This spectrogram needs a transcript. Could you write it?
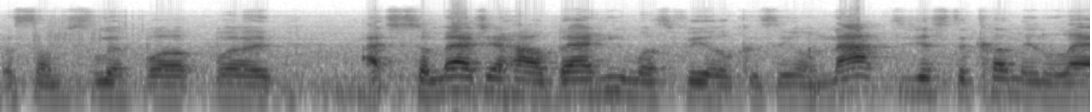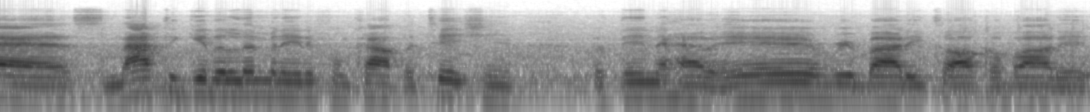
or some slip up, but I just imagine how bad he must feel because you know not just to come in last, not to get eliminated from competition, but then to have everybody talk about it,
